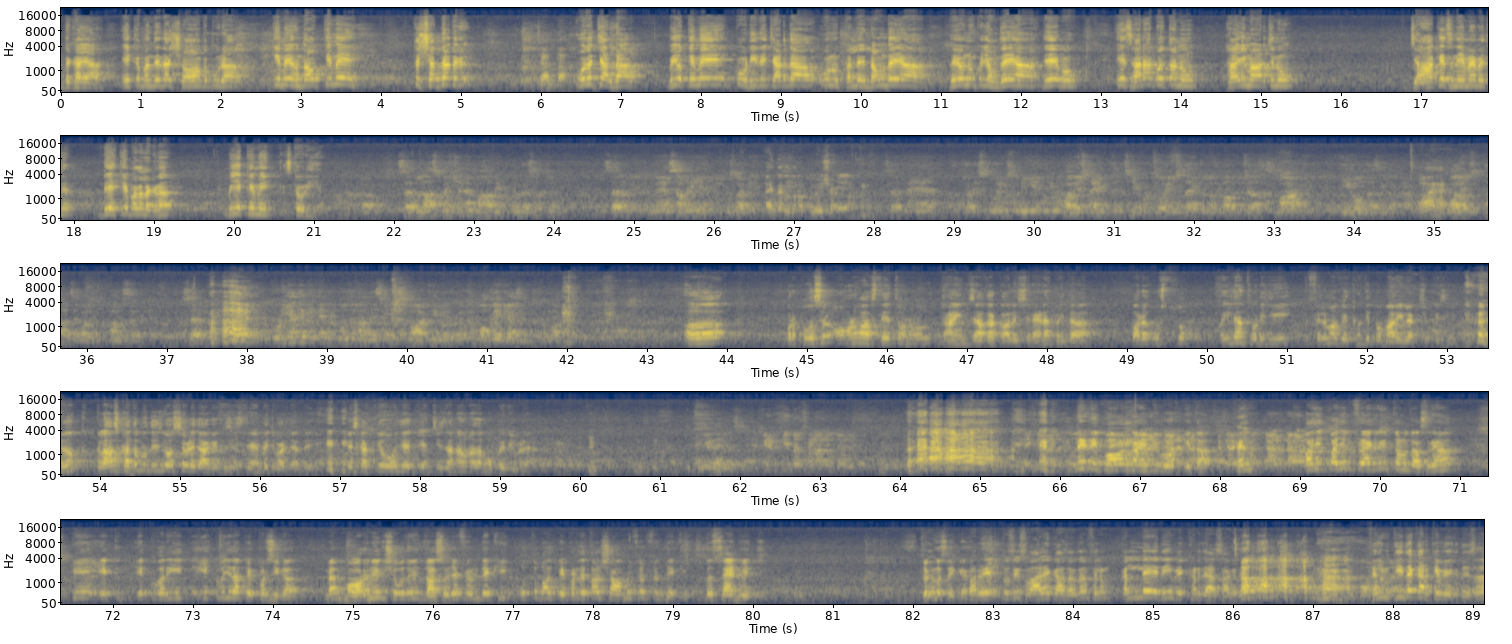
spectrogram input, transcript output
ਦਿਖਾਇਆ। ਇੱਕ ਬੰਦੇ ਦਾ ਸ਼ੌਂਕ ਪੂਰਾ ਕਿਵੇਂ ਹੁੰਦਾ ਉਹ ਕਿਵੇਂ ਤਸ਼ੱਦਦ ਚੱਲਦਾ। ਉਹਦਾ ਚੱਲਦਾ। ਵੀ ਉਹ ਕਿਵੇਂ ਘੋੜੀ ਤੇ ਚੜਦਾ ਉਹਨੂੰ ਥੱਲੇ ਲਾਉਂਦੇ ਆ ਫਿਰ ਉਹਨੂੰ ਭਜਾਉਂਦੇ ਆ ਜੇ ਉਹ ਇਹ ਸਾਰਾ ਕੁਝ ਤੁਹਾਨੂੰ 28 ਮਾਰਚ ਨੂੰ ਜਾ ਕੇ ਸਿਨੇਮਾ ਵਿੱਚ ਦੇਖ ਕੇ ਪਤਾ ਲੱਗਣਾ ਵੀ ਇਹ ਕਿਵੇਂ ਸਟੋਰੀ ਆ। ਸਰ ਲਾਸਟ ਕੁਐਸਚਨ ਹੈ ਮਹਾਵੀਰ ਕੁਲਰ ਸਰ ਤੋਂ। ਸਰ ਮੈਂ ਸਾਹਮਣੇ ਹੈ ਤੁਹਾਡੇ ਇਧਰ ਉਧਰ ਬਲੂ ਸ਼ਰਟ ਸਰ ਮੈਂ ਤੁਹਾਡੀ ਸਟੋਰੀ ਸੁਣੀ ਹੈ ਕਿ ਕਾਲਜ ਟਾਈਮ ਤੇ 6 ਫੁੱਟ 2 ਇੰਚ ਦਾ ਇੱਕ ਲੰਬਾ ਉੱਚਾ ਸਮਾਰਟ ਹੀਰੋ ਹੁੰਦਾ ਸੀਗਾ। ਆਹ ਹੈ college Khalsa college Amritsar. Sir ਕੁੜੀਆਂ ਦੇ ਕਿੰਨੇ ਪ੍ਰਪੋਜ਼ਲ ਆਉਂਦੇ ਸੀ ਸਮਾਰਟ ਹੀਰੋ ਨੂੰ ਕਿਉਂਕਿ ਉਹ ਬੰਬੇ ਗਿਆ ਸੀ ਉਸ ਤੋਂ ਬਾਅਦ। ਪ੍ਰਪੋਜ਼ਲ ਆਉਣ ਵਾਸਤੇ ਤੁਹਾਨੂੰ ਟਾਈਮ ਜ਼ਿਆਦਾ ਕਾਲਜ 'ਚ ਰਹਿਣਾ ਪੈਂਦਾ ਪਰ ਉਸ ਤੋਂ ਪਹਿਲਾਂ ਥੋੜੀ ਜੀ ਫਿਲਮਾਂ ਵੇਖਣ ਦੀ ਬਿਮਾਰੀ ਲੱਗ ਚੁੱਕੀ ਸੀ। ਜਦੋਂ ਕਲਾਸ ਖਤਮ ਹੁੰਦੀ ਸੀ ਉਸੇ ਵੇਲੇ ਜਾ ਕੇ ਕਿਸੇ ਸਟੇਮ ਵਿੱਚ ਵੜ ਜਾਂਦੇ ਸੀ। ਇਸ ਕਰਕੇ ਉਹ ਜਿਹੀਆਂ ਜਿਹੜੀਆਂ ਚੀਜ਼ਾਂ ਨਾ ਉਹਨਾਂ ਦਾ ਮੌਕਾ ਹੀ ਨਹੀਂ ਮਿਲਿਆ। ਥੈਂਕ ਯੂ ਵੈਰੀ ਮਚ ਨਹੀਂ ਨਹੀਂ ਨਹੀਂ, ਬਹੁਤ ਟਾਈਮ ਵੀ ਵੋਟ ਕੀਤਾ। ਫਿਲਮ ਭਾਜੀ ਭਾਜੀ, ਮੈਂ ਫ੍ਰੈਂਕਲੀ ਤੁਹਾਨੂੰ ਦੱਸ ਰਿਹਾ ਕਿ ਇੱਕ ਇੱਕ ਵਾਰੀ, ਇੱਕ- ਇੱਕ ਵਜੇ ਦਾ ਪੇਪਰ ਸੀਗਾ। ਮੈਂ ਮਾਰਨਿੰਗ ਸ਼ੋਅ ਦੇ ਵਿੱਚ 10 ਵਜੇ ਫਿਲਮ ਦੇਖੀ, ਉਸ ਤੋਂ ਬਾਅਦ ਪੇਪਰ ਦਿੱਤਾ ਔਰ ਸ਼ਾਮ ਨੂੰ ਫਿਰ ਫਿਲਮ ਦੇਖੀ ਤੇ ਸੈਂਡਵਿਚ ਬਿਲਕੁਲ ਸਹੀ ਕਹਿ ਰਹੇ ਪਰ ਇਹ ਤੁਸੀਂ ਸਵਾਲ ਇਹ ਕਰ ਸਕਦੇ ਹੋ ਫਿਲਮ ਕੱਲੇ ਨਹੀਂ ਵੇਖਣ ਜਾ ਸਕਦੇ। ਹਾਂ ਫਿਲਮ ਕਿਹਦੇ ਕਰਕੇ ਵੇਖਦੇ ਸੀ?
